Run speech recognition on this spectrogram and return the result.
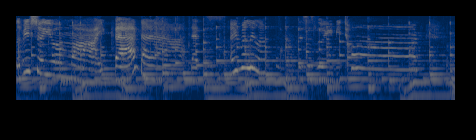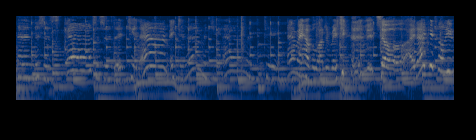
Let me show you my bag that, that's I really love. This is Louis Vuitton. And this is Guess, this is H&M, H&M, H&M, H&M. I have a lot of H&M. So I I can tell you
